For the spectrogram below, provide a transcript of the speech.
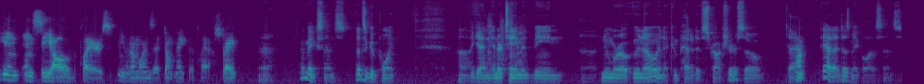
and, and see all of the players, even the ones that don't make the playoffs, right? Yeah, that makes sense. That's a good point. Uh, again, entertainment being uh, numero uno in a competitive structure, so that yeah, that does make a lot of sense.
